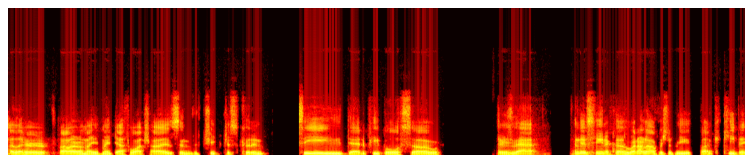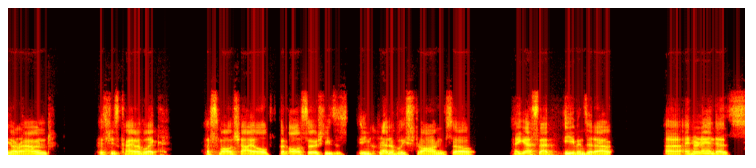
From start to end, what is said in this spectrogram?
I let her borrow my my death watch eyes, and she just couldn't see dead people. So there's that. And there's Phenica, who I don't know if we should be like keeping around. because she's kind of like a small child, but also she's incredibly strong. So I guess that evens it out. Uh, and Hernandez,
